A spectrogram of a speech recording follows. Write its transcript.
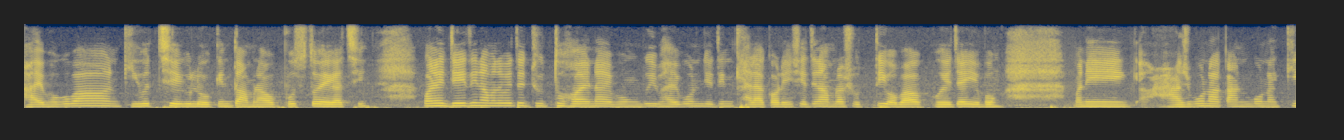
হায় ভগবান, কি হচ্ছে এগুলো? কিন্তু আমরা অভ্যস্ত হয়ে গেছি। মানে যেই দিন আমাদের বাড়িতে যুদ্ধ হয় না এবং দুই ভাই বোন যেদিন খেলা করে, সেদিন আমরা সত্যি অবাক হয়ে যাই এবং মানে হাসবো না, কানবো না, কী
